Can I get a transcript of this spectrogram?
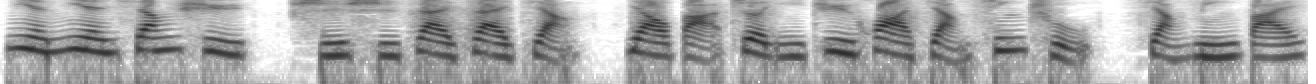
念念相续，实实在在讲，要把这一句话讲清楚、讲明白，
